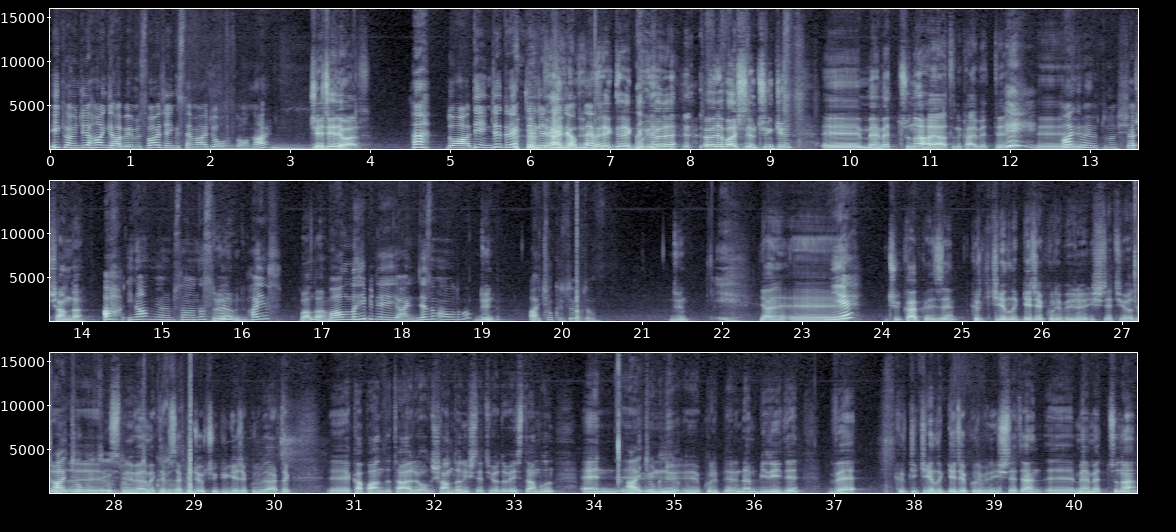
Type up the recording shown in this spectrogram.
İlk önce hangi haberimiz var? Cengiz Temelcioğlu'nda onlar. Ceceli var. Heh, doğa deyince direkt ceceliyiz Yani yaptı. Evet. Direkt direkt bugün öyle öyle başlayalım. Çünkü e, Mehmet Tuna hayatını kaybetti. E, Hangi Mehmet Tuna? Şa- Şam'dan. ah inanmıyorum sana. Nasıl Duyuyor muydun? Hayır. Vallahi mı? Vallahi bile yani ne zaman oldu bu? Dün. Ay çok üzüldüm. Dün. Yani e, Niye? Çünkü kalp krizi. 42 yıllık gece kulübünü işletiyordu. Ay, çok E, üzüldüm, İsmini çok vermekte bir sakınca yok. Çünkü gece kulübü artık e, kapandı. Tarih oldu. Şam'dan işletiyordu ve İstanbul'un en e, Ay, ünlü e, kulüplerinden biriydi. Ve 42 yıllık gece kulübünü işleten e, Mehmet Tuna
